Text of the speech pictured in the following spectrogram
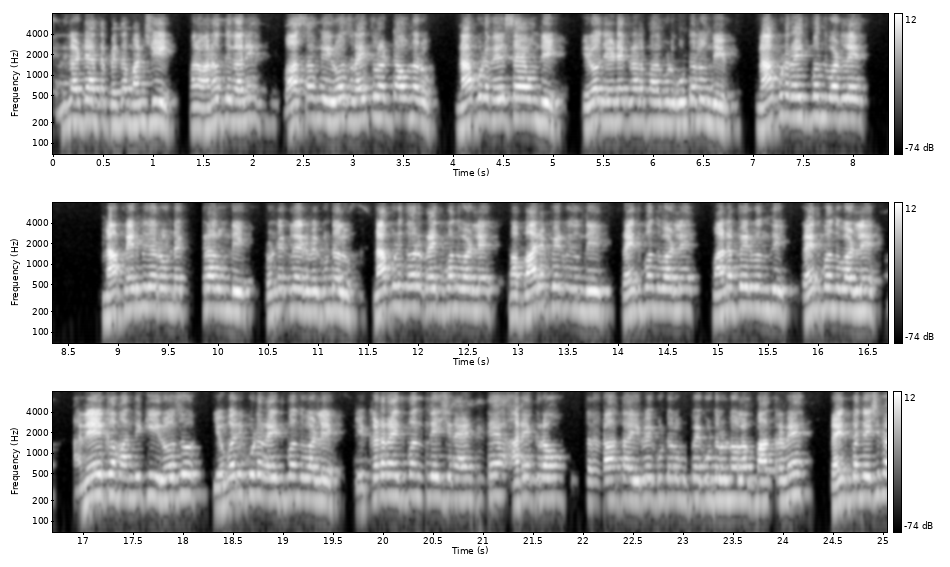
ఎందుకంటే అంత పెద్ద మనిషి మనం అనొద్దు కానీ వాస్తవంగా ఈ రోజు రైతులు అంటా ఉన్నారు నాకు కూడా వ్యవసాయం ఉంది ఈ రోజు ఏడు ఎకరాల పదమూడు గుంటలు ఉంది నాకు కూడా రైతు బంధు పడలే నా పేరు మీద రెండు ఎకరాలు ఉంది రెండు ఎకరాల ఇరవై గుంటలు నాకు కూడా ఇంతవరకు రైతు బంధు పడలే మా భార్య పేరు మీద ఉంది రైతు బంధు పడలే మా అన్న పేరు మీద ఉంది రైతు బంధు పడలే అనేక మందికి ఈ రోజు ఎవరికి కూడా రైతు బంధు పడలే ఎక్కడ రైతు బంధు వేసిన అంటే అరెకరం తర్వాత ఇరవై గుంటలు ముప్పై గుంటలు ఉన్న వాళ్ళకి మాత్రమే రైతు బంధు వేసిన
